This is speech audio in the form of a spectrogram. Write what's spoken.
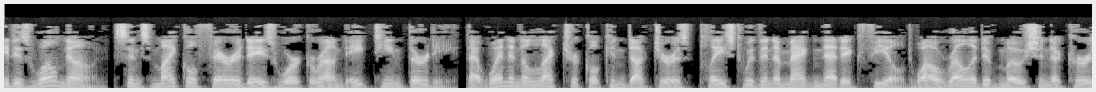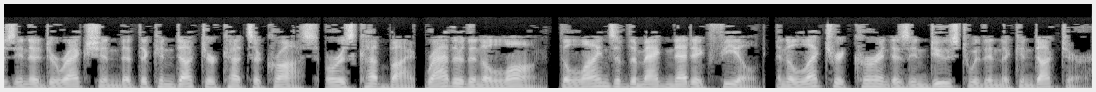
It is well known since Michael Faraday's work around 1830 that when an electrical conductor is placed within a magnetic field while relative motion occurs in a direction that the conductor cuts across or is cut by, rather than along, the lines of the magnetic field, an electric current is induced within the conductor.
